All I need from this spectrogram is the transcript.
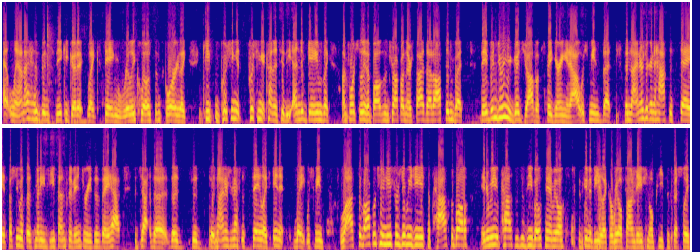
Atlanta has been sneaky good at like staying really close and scoring, like keep pushing it, pushing it kind of to the end of games. Like unfortunately, the ball doesn't drop on their side that often, but they've been doing a good job of figuring it out, which means that the Niners are going to have to stay, especially with as many defensive injuries as they have. The the the the, the Niners are going to have to stay like in it late, which means lots of opportunities for Jimmy G to pass the ball. Intermediate passes to Deebo Samuel is going to be like a real foundational piece, especially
